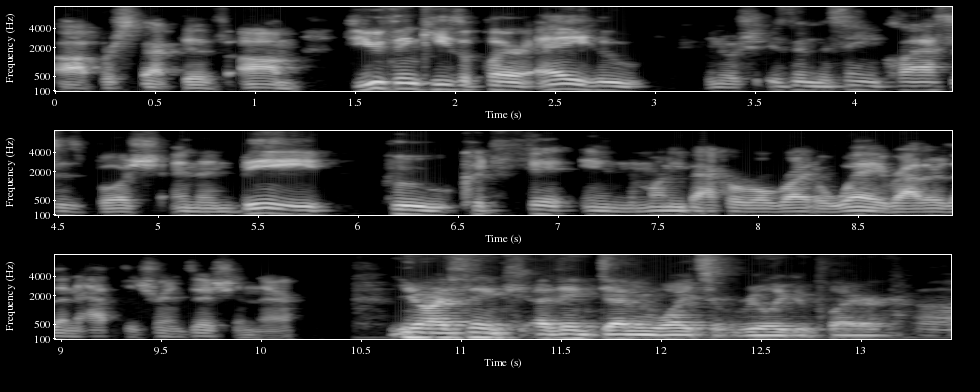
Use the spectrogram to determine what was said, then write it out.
uh, perspective. Um, do you think he's a player A who you know is in the same class as Bush, and then B who could fit in the money backer role right away rather than have to transition there? You know, I think I think Devin White's a really good player. Uh,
